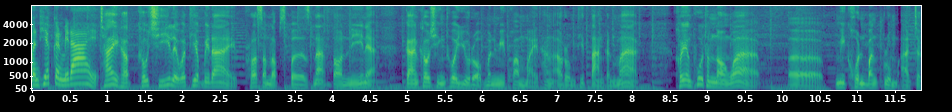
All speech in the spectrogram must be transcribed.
มันเทียบกันไม่ได้ๆใช่ครับเขาชี้เลยว่าเทียบไม่ได้ เพราะสำหรับสเปอร์สณตอนนี้เนี่ยการเข้าชิงถ้วยยุโรปมันมีความหมายทางอารมณ์ที่ต่างกันมาก เขายังพูดทำนองว่าเอ่อมีคนบางกลุ่มอาจจะ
